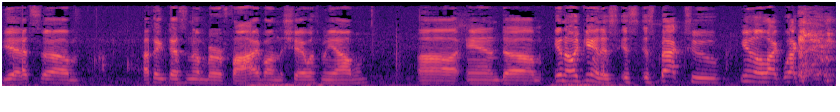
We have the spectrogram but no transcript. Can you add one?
Yeah. That's. Um, I think that's number five on the Share with Me album. Uh, and um, you know, again, it's, it's it's back to you know like what I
